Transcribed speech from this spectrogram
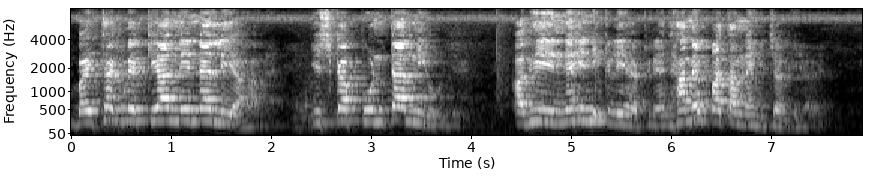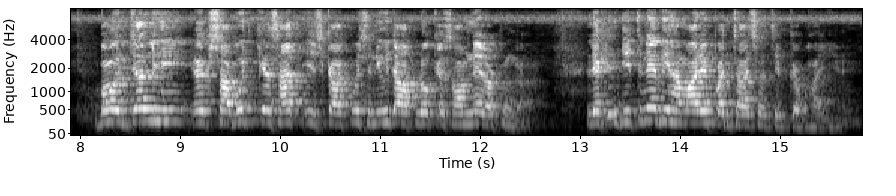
बैठक में क्या निर्णय लिया है? इसका पूर्णता न्यूज़। अभी नहीं निकली है फ्रेंड, हमें पता नहीं चली है। बहुत जल्द ही एक सबूत के साथ इसका कुछ न्यूज़ आप लोग के सामने रखूँगा। लेकिन जितने भी हमारे पंचायत सचिव के भाई हैं,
